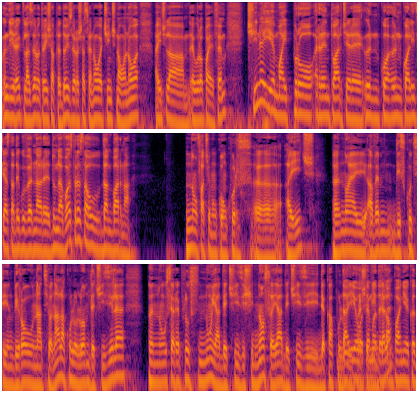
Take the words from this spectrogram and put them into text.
în direct la 0372069599 aici la Europa FM. Cine e mai pro-reîntoarcere în, co- în coaliția asta de guvernare, dumneavoastră sau Dan Barna? Nu facem un concurs uh, aici. Uh, noi avem discuții în birou național, acolo luăm deciziile. În USR Plus nu ia decizii și nu o să ia decizii de capul da, lui e o temă de campanie, că,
